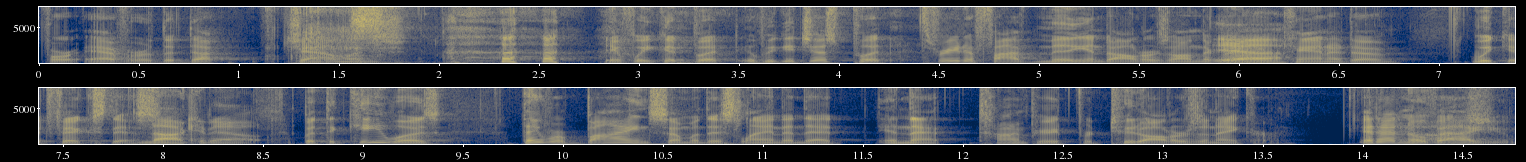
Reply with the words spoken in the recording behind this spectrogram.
forever the duck challenge. if we could put if we could just put 3 to 5 million dollars on the ground Yeah. in Canada, we could fix this. Knock it out. But the key was they were buying some of this land in that in that time period for two dollars an acre. It had no value.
